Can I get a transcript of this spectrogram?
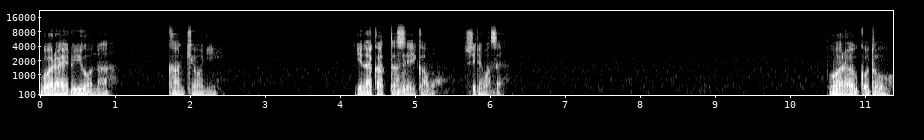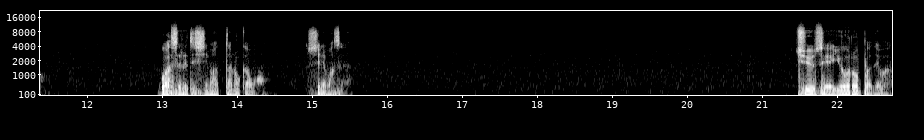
笑えるような環境にいなかったせいかもしれません。笑うことを忘れてしまったのかもしれません。中世ヨーロッパでは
